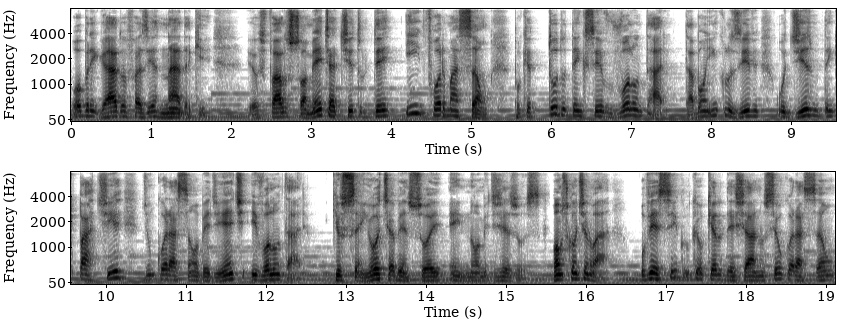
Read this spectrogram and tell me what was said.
obrigado a fazer nada aqui. Eu falo somente a título de informação, porque tudo tem que ser voluntário, tá bom? Inclusive, o dízimo tem que partir de um coração obediente e voluntário. Que o Senhor te abençoe em nome de Jesus. Vamos continuar. O versículo que eu quero deixar no seu coração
